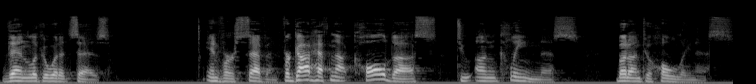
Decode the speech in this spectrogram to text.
Then look at what it says in verse 7 For God hath not called us to uncleanness, but unto holiness.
